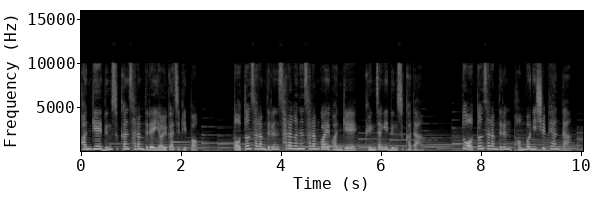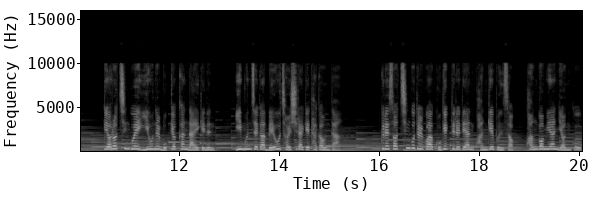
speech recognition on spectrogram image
관계에 능숙한 사람들의 10가지 비법. 어떤 사람들은 사랑하는 사람과의 관계에 굉장히 능숙하다. 또 어떤 사람들은 번번이 실패한다. 여러 친구의 이혼을 목격한 나에게는 이 문제가 매우 절실하게 다가온다. 그래서 친구들과 고객들에 대한 관계 분석, 광범위한 연구,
